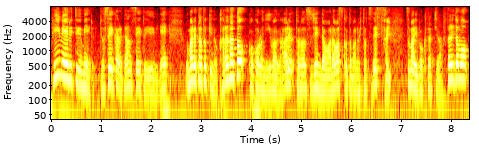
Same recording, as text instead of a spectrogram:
Female to Male 女性から男性という意味で生まれた時の体と心に違和があるトランスジェンダーを表す言葉の一つです、はい。つまり僕たちは2人とも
